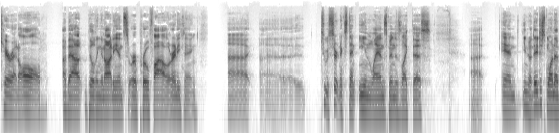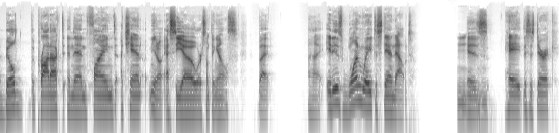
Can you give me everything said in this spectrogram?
care at all about building an audience or a profile or anything. Uh, uh, to a certain extent, Ian Landsman is like this. Uh, and you know they just want to build the product and then find a chan you know SEO or something else. But uh, it is one way to stand out Mm, is mhm. hey, this is Derrick.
